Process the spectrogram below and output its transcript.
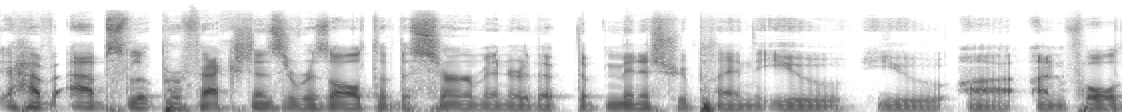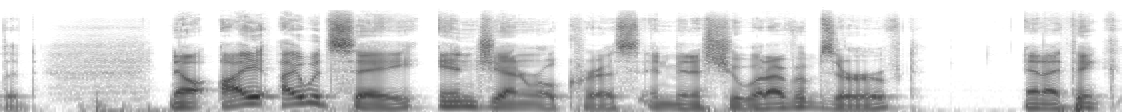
have absolute perfection as a result of the sermon or the, the ministry plan that you you uh, unfolded. Now, I, I would say in general, Chris, in ministry, what I've observed, and I think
